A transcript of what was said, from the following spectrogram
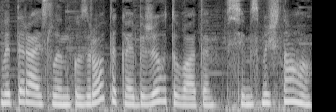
Витирай слинку з ротика і біжи готувати. Всім смачного!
